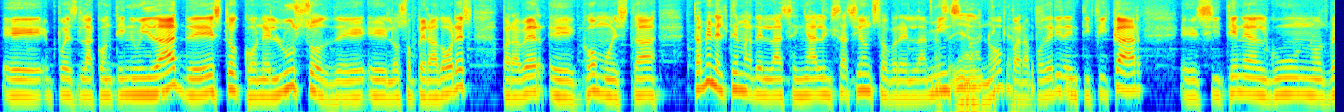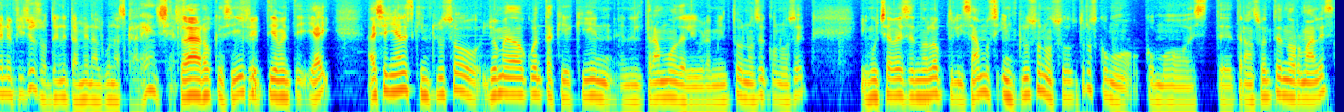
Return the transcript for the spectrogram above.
eh, pues la continuidad de esto con el uso de eh, los operadores para ver eh, cómo está también el tema de la señalización sobre la, misma, ¿no? Para poder identificar si tiene tiene algunos beneficios o tiene también algunas carencias. Claro que sí, efectivamente. Y hay, hay señales que incluso yo me he dado cuenta que aquí en, el tramo de libramiento no se conoce y muchas veces no lo utilizamos. Incluso nosotros como, como este, transuentes normales,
